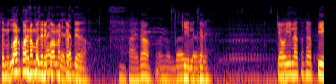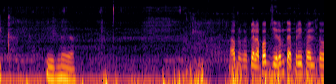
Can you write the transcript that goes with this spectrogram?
તમે કોણ કોણ નંબર જરી કોમેન્ટ કરી દેજો ભાઈ તો કિલ કરે કેવો ઇલાકો કે પીક આપણે ભાઈ પેલા પબજી રમતા ફ્રી ફાયર તો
